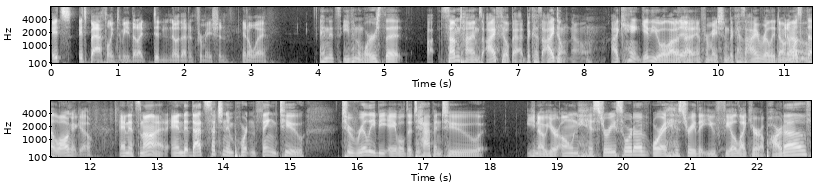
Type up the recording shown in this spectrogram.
it's it's baffling to me that I didn't know that information in a way. And it's even worse that uh, sometimes I feel bad because I don't know. I can't give you a lot of Yeah. that information because I really don't And know. it wasn't that long ago. and it's not and that's such an important thing too to really be able to tap into you know your own history sort of or a history that you feel like you're a part of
